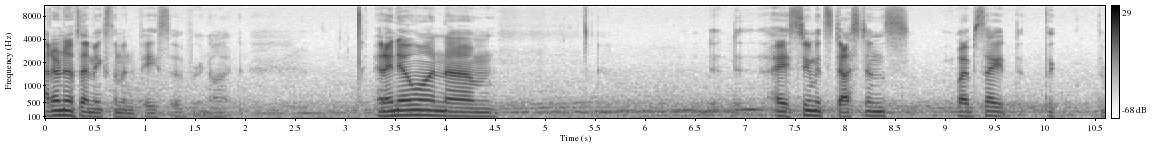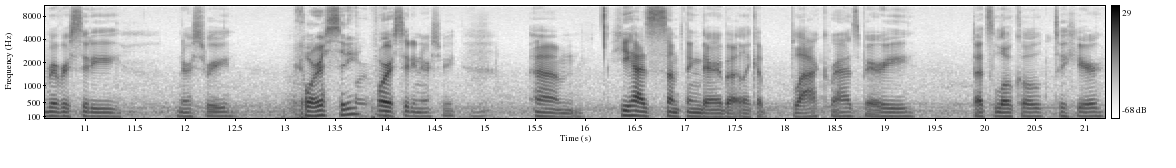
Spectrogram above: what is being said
I don't know if that makes them invasive or not. And I know on um, d- d- I assume it's Dustin's website, the, the River City Nursery Forest City? Forest City Nursery. Um, he has something there about like a black raspberry that's local to here.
